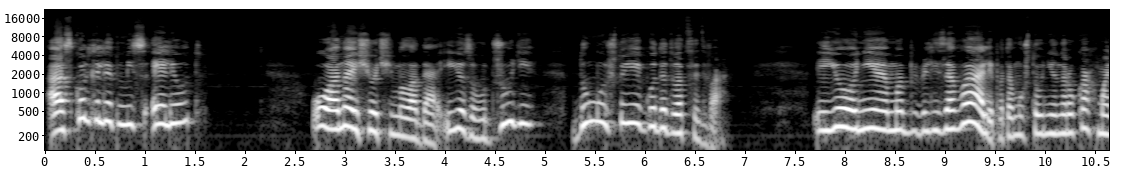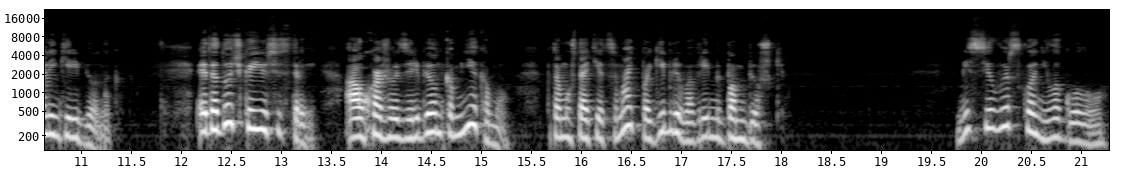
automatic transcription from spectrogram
А сколько лет мисс Эллиот? О, она еще очень молода. Ее зовут Джуди. Думаю, что ей года 22. Ее не мобилизовали, потому что у нее на руках маленький ребенок. Это дочка ее сестры, а ухаживать за ребенком некому, потому что отец и мать погибли во время бомбежки. Мисс Силвер склонила голову.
